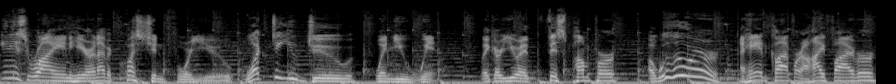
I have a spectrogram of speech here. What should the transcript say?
It is Ryan here, and I have a question for you. What do you do when you win? Like, are you a fist pumper? A woohooer, a hand clapper, a high fiver.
